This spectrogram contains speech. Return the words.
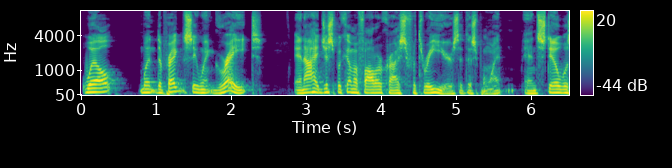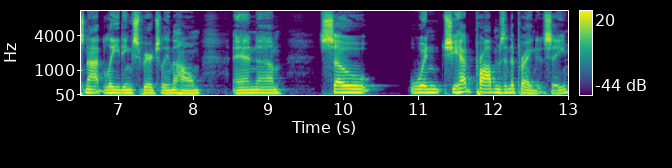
Well, when the pregnancy went great, and I had just become a follower of Christ for three years at this point, and still was not leading spiritually in the home. And um, so when she had problems in the pregnancy,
